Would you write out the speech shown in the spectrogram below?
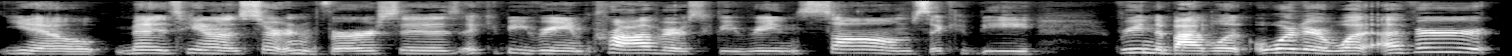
you know, meditating on certain verses. It could be reading Proverbs, it could be reading Psalms, it could be reading the Bible in order. Whatever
